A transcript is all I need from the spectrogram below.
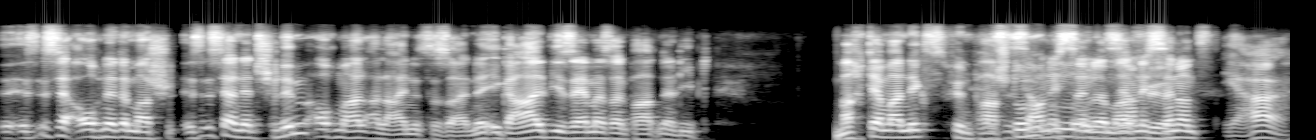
es ist ja auch nicht immer, es ist ja nicht schlimm, auch mal alleine zu sein, ne? egal wie sehr man seinen Partner liebt. Macht ja mal nichts für ein paar ist Stunden ja auch nicht Sinn, oder ist ja mal auch nicht für, Sinn und ja,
